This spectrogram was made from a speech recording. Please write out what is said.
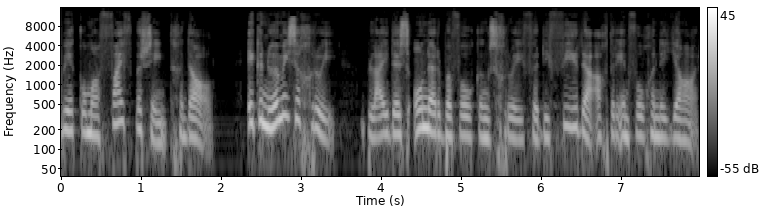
2,5% gedaal. Ekonomiese groei bly dus onder bevolkingsgroei vir die 4de agtereenvolgende jaar.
